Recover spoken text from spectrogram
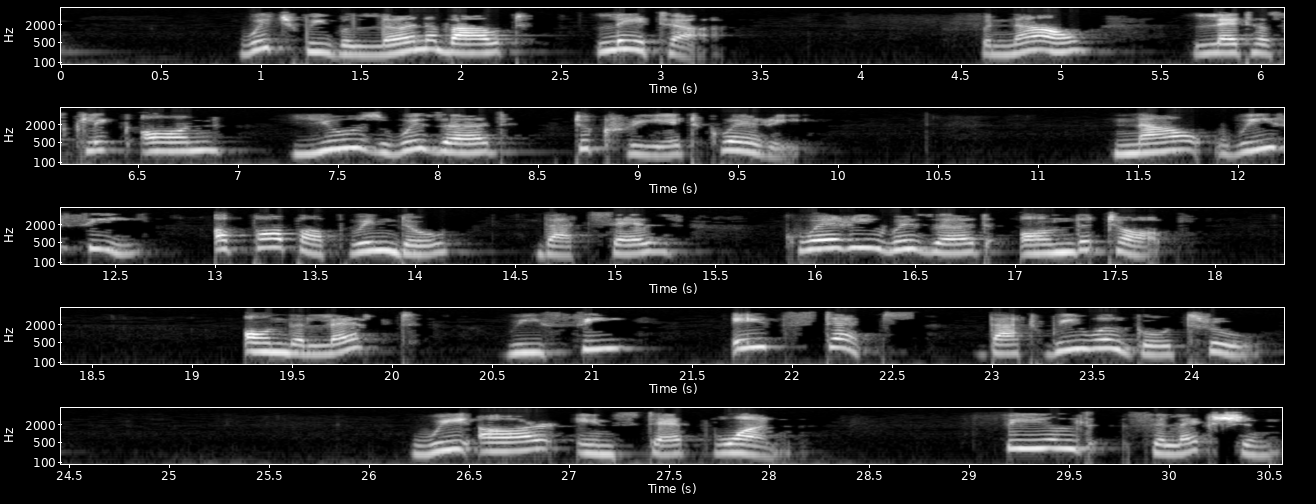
which we will learn about later. For now, let us click on Use Wizard to create query. Now we see a pop-up window that says Query Wizard on the top. On the left, we see 8 steps that we will go through. We are in step 1, field selection.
